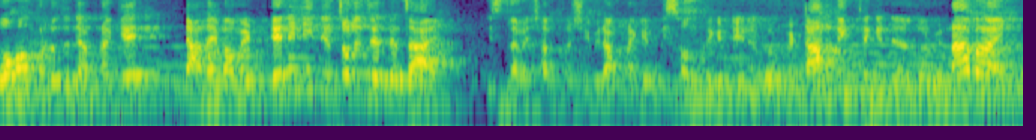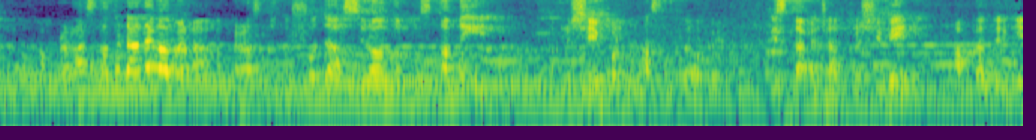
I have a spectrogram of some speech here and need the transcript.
মোহগুলো যদি আপনাকে ডানে বামে টেনে নিতে চলে যেতে চায়, ইসলামী ছাত্র শিবির আপনাকে পিছন থেকে টেনে ধরবে, ডান দিক থেকে টেনে ধরবে। না ভাই, আপনার রাস্তা তো ডানে পাবে না, আপনার রাস্তা তো সোজা, সিরাতুল মুস্তাকিম। সেই পথে হাসতে হবে। ইসলামী ছাত্র শিবির আপনাদেরকে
